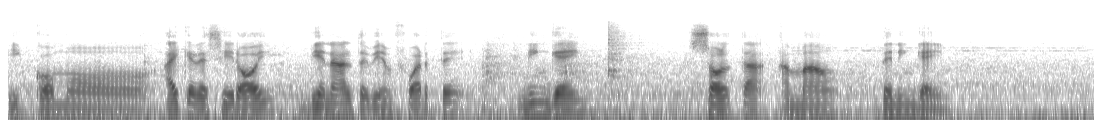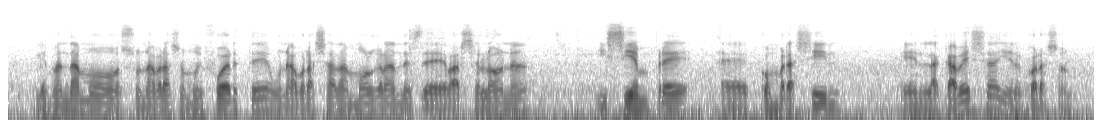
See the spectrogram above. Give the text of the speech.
y como hay que decir hoy, bien alto y bien fuerte, ninguém solta a mão de ninguém. Les mandamos un abrazo muy fuerte, una abrazada muy grande desde Barcelona y siempre eh, con Brasil en la cabeza y en el corazón.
